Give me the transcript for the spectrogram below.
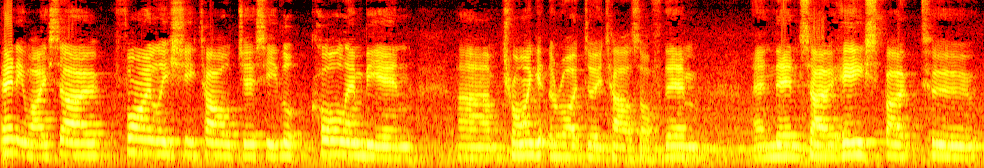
Anyway, so finally she told Jesse, look, call NBN um, try and get the right details off them. And then so he spoke to,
